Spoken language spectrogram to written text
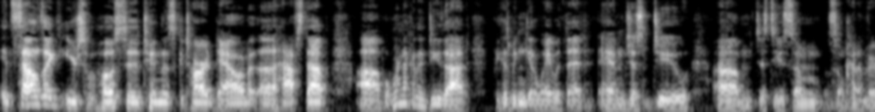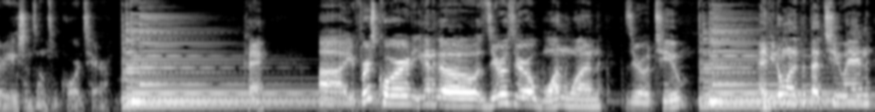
it sounds like you're supposed to tune this guitar down a half step, uh, but we're not to do that because we can get away with it and just do um, just do some some kind of variations on some chords here. Okay. Uh, your first chord, you're gonna go zero zero one one zero two, and if you don't want to put that two in,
